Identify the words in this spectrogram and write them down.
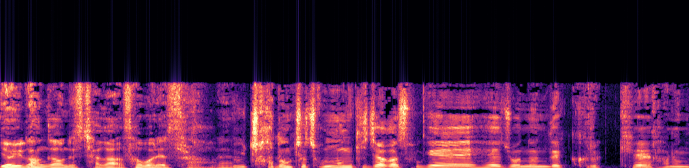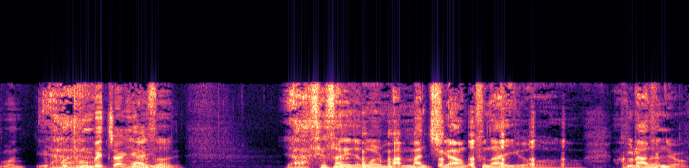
여의도 한가운데서 차가 서버렸어. 예. 여기 자동차 전문 기자가 소개해 줬는데 그렇게 하는 건 야, 보통 배짱이 아닌데. 야 세상이 정말 만만치가 않구나 이거. 아, 나는 그렇군요.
